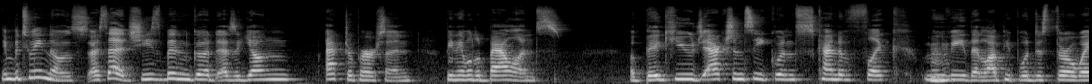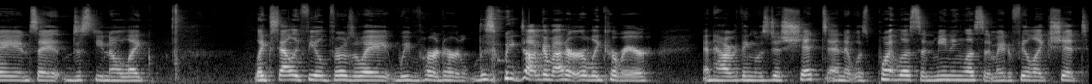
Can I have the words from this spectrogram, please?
in between those, I said she's been good as a young actor person, being able to balance a big, huge action sequence kind of flick mm-hmm. movie that a lot of people would just throw away and say, just you know, like like Sally Field throws away. We've heard her this week talk about her early career and how everything was just shit and it was pointless and meaningless and it made her feel like shit.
